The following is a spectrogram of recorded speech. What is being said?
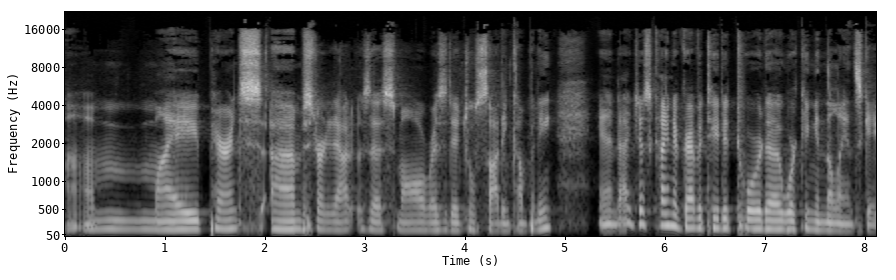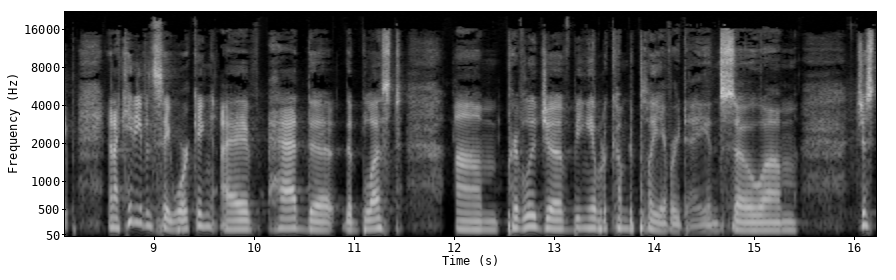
Um, my parents um, started out, was a small residential sodding company, and I just kind of gravitated toward uh, working in the landscape. And I can't even say working. I've had the, the blessed um, privilege of being able to come to play every day. And so um, just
